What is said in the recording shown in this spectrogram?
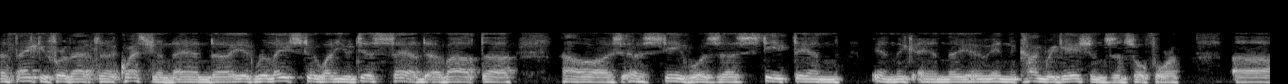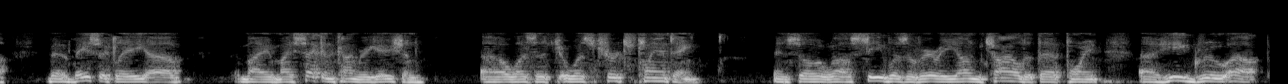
Uh, thank you for that uh, question, and uh, it relates to what you just said about uh, how uh, Steve was steeped in in the in the in the congregations and so forth. basically, my my second congregation was a, was church planting, and so while Steve was a very young child at that point, he grew up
